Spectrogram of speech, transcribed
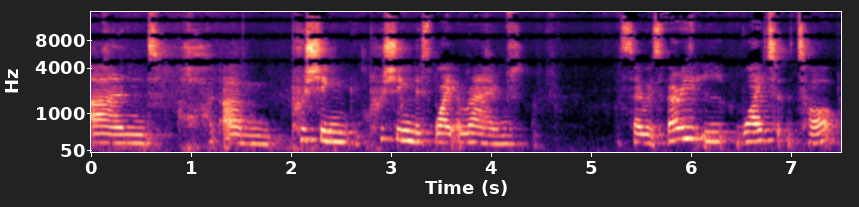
and um, pushing, pushing this white around. So it's very white at the top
